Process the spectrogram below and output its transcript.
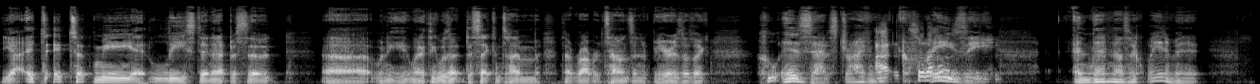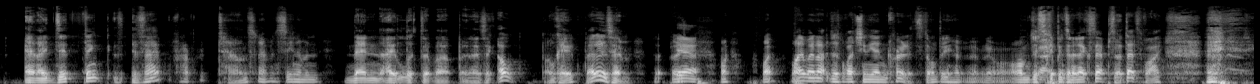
yeah, it it took me at least an episode uh, when he when I think it was the second time that Robert Townsend appears. I was like, "Who is that? It's driving me I, crazy." And then I was like, "Wait a minute." And I did think, is, is that Robert Townsend? I haven't seen him. In, and then I looked him up and I was like, oh, okay, that is him. Yeah. Why, why, why am I not just watching the end credits? Don't they? I'm just Right. skipping to the next episode. That's why.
